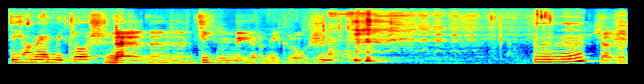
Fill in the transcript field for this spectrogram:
Tihamér Miklós? Nem, nem, nem. Timér Miklós. Mhm. Sándor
